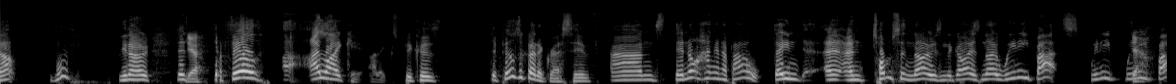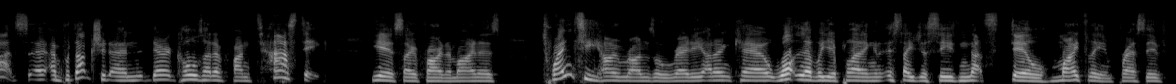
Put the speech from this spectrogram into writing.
up. Woof. You know, the, Yeah. the field, I, I like it, Alex, because the Phils are quite aggressive and they're not hanging about. They and, and Thomson knows, and the guys know we need bats. We need we Yeah. need bats uh, and production. And Darick Hall's had a fantastic year so far in the minors. 20 home runs already. I don't care what level you're playing at this stage of the season, that's still mightily impressive.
